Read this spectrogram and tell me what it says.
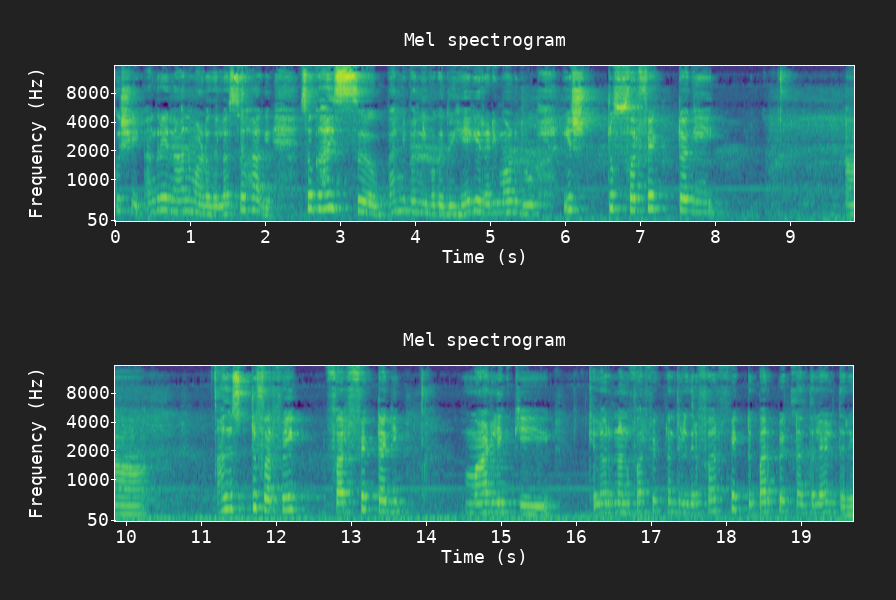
ಖುಷಿ. ಅಂದರೆ ನಾನು ಮಾಡೋದಲ್ಲ ಸೊ ಹಾಗೆ. ಸೊ ಗಾಯ್ಸ್ ಬನ್ನಿ ಬನ್ನಿ. ಇವಾಗ ಇದು ಹೇಗೆ ರೆಡಿ ಮಾಡೋದು, ಎಷ್ಟು ಪರ್ಫೆಕ್ಟಾಗಿ ಆದಷ್ಟು ಪರ್ಫೆಕ್ಟ್ ಪರ್ಫೆಕ್ಟಾಗಿ ಮಾಡಲಿಕ್ಕೆ ಕೆಲವರು ನಾನು ಪರ್ಫೆಕ್ಟ್ ಅಂತ ಹೇಳಿದರೆ ಪರ್ಫೆಕ್ಟ್ ಪರ್ಫೆಕ್ಟ್ ಅಂತೆಲ್ಲ ಹೇಳ್ತಾರೆ.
